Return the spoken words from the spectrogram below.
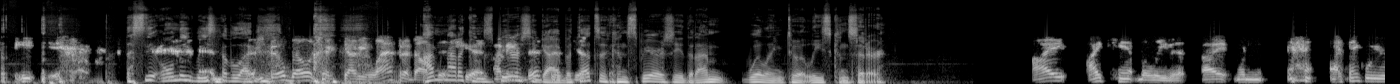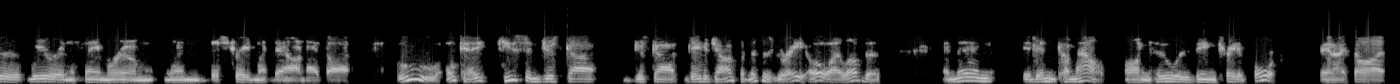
have. He, That's the only reasonable. Bill Belichick's got to be laughing about I'm not a shit. I mean, conspiracy guy, but just- that's a conspiracy that I'm willing to at least consider. I I can't believe it. I when I think we were we were in the same room when this trade went down. I thought, ooh, okay, Houston just got just got David Johnson. This is great. Oh, I love this. And then it didn't come out on who was being traded for. And I thought,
